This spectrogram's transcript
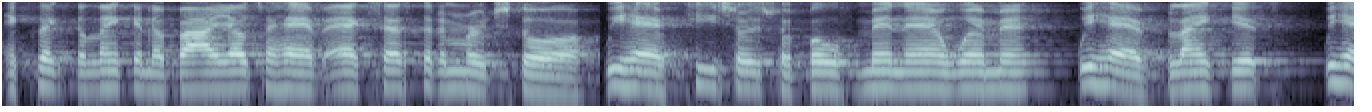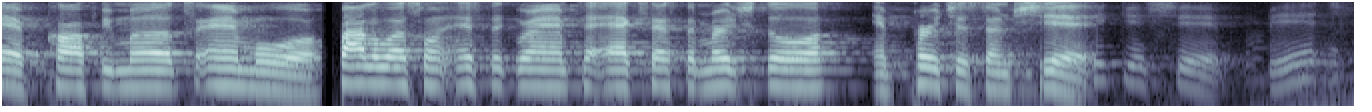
and click the link in the bio to have access to the merch store. We have t-shirts for both men and women. We have blankets. We have coffee mugs and more. Follow us on Instagram to access the merch store and purchase some shit. Kick shit, bitch.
